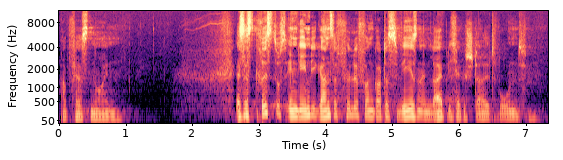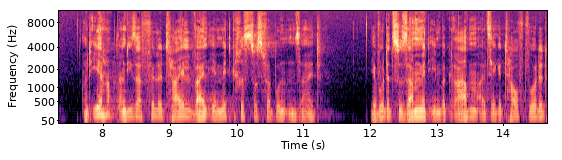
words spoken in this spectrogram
ab Vers 9. Es ist Christus, in dem die ganze Fülle von Gottes Wesen in leiblicher Gestalt wohnt. Und ihr habt an dieser Fülle teil, weil ihr mit Christus verbunden seid. Ihr wurdet zusammen mit ihm begraben, als ihr getauft wurdet.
